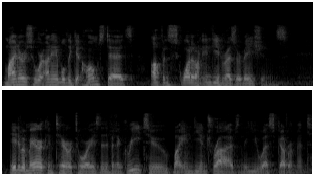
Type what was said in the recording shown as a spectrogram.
Miners who were unable to get homesteads often squatted on Indian reservations, Native American territories that had been agreed to by Indian tribes and the U.S. government.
